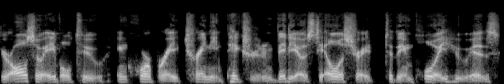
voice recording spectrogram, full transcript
you're also able to incorporate training pictures and videos to illustrate to the employee who is,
